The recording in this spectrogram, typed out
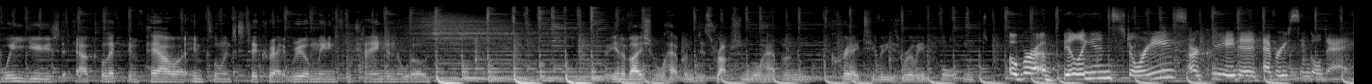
We used our collective power influence to create real meaningful change in the world. Innovation will happen, disruption will happen, creativity is really important. Over a billion stories are created every single day.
